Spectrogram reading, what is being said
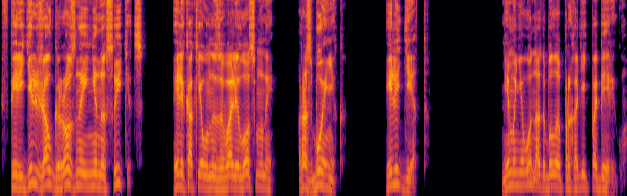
Впереди лежал грозный ненасытец, или, как его называли лосманы, разбойник или дед. Мимо него надо было проходить по берегу.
